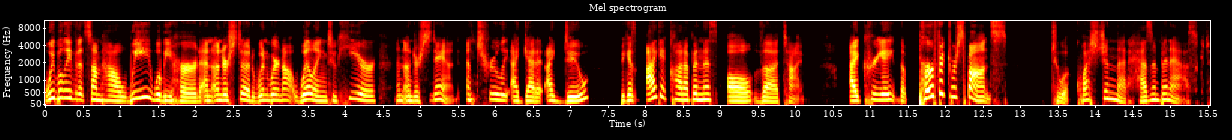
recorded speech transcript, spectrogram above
we believe that somehow we will be heard and understood when we're not willing to hear and understand. And truly, I get it. I do because I get caught up in this all the time. I create the perfect response to a question that hasn't been asked.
